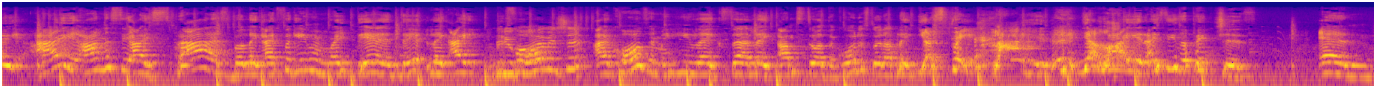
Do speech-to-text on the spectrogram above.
I, I honestly, I spazzed, but like, I forgave him right there and there. Like, I, Did you call him and shit? I called him and he like said like I'm still at the corner store. And I'm like, you're straight lying. You're lying. I see the pictures, and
